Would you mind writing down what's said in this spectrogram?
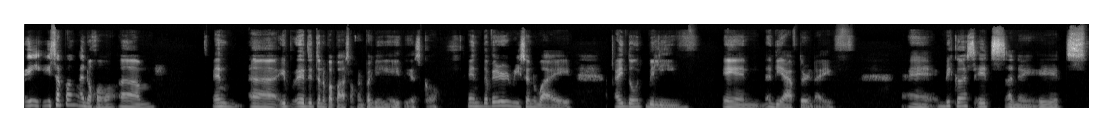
i- isa pang ano ko, um, and uh, if, eh, dito na papasok yung pagiging atheist ko. And the very reason why I don't believe in the afterlife eh, because it's ano eh, it's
